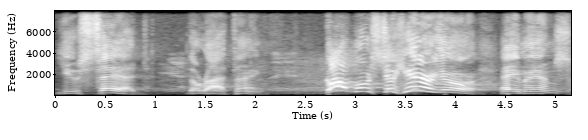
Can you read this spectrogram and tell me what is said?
You said the right thing. God wants to hear your amens.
